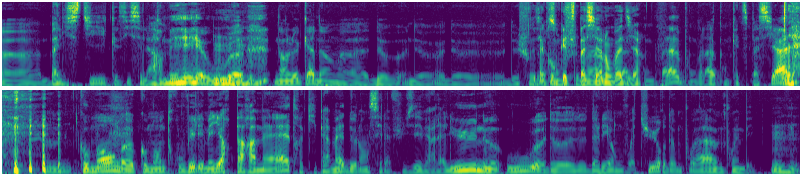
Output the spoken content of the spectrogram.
euh, balistique, si c'est l'armée, ou dans le cas d'un, de, de, de, de choisir La son conquête chemin, spatiale, on va voilà, dire. donc voilà, bon, voilà, la conquête spatiale. Hum, comment, comment trouver les meilleurs paramètres qui permettent de lancer la fusée vers la Lune ou d'aller en voiture d'un point A à un point B? Mhm.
